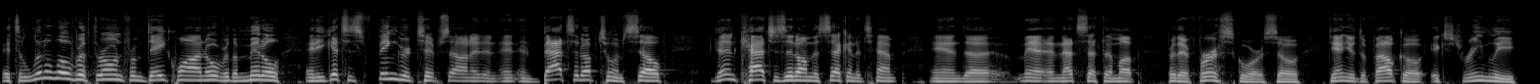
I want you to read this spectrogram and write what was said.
it's a little overthrown from DaQuan over the middle, and he gets his fingertips on it and, and, and bats it up to himself, then catches it on the second attempt, and uh, man, and that set them up for their first score. So Daniel DeFalco extremely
